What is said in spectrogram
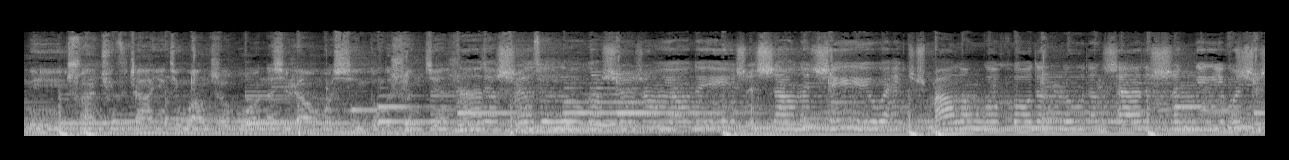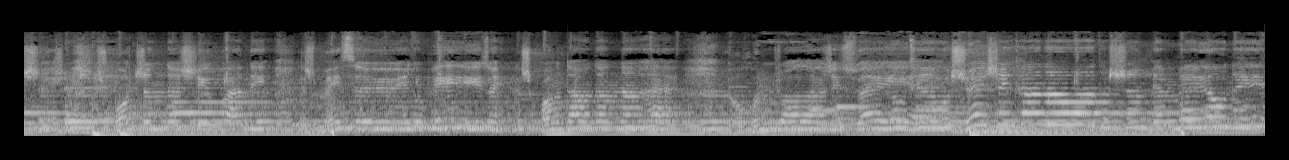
你穿裙子眨眼睛望着我，那些让我心动的瞬间。那条十字路口始终有你身上的气味，只是马龙过后的路灯下的身影，又会是谁？也许我真的喜欢你，但是每次欲言又闭嘴，那是荒唐的男孩，浑浊了几岁。有天我睡醒，看到我的身边没有你，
